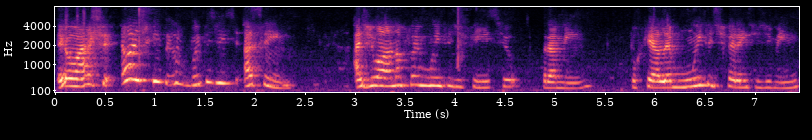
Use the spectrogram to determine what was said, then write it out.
Eu acho, eu acho que muita gente, assim, a Joana foi muito difícil para mim, porque ela é muito diferente de mim.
